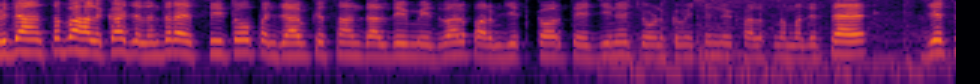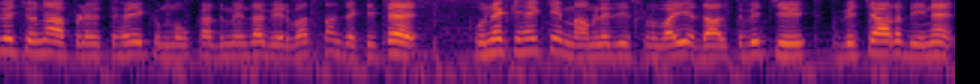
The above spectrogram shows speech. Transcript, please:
ਵਿਧਾਨ ਸਭਾ ਹਲਕਾ ਜਲੰਧਰ ਐਸਸੀ ਤੋਂ ਪੰਜਾਬ ਕਿਸਾਨ ਦਲ ਦੀ ਉਮੀਦਵਾਰ ਪਰਮਜੀਤ ਕੌਰ ਤੇਜੀ ਨੇ ਚੋਣ ਕਮਿਸ਼ਨ ਨੂੰ ਇੱਕ ਹਲਫਨਾਮਾ ਦਿੱਤਾ ਹੈ, ਜਿਸ ਵਿੱਚ ਉਹਨਾਂ ਆਪਣੇ ਉੱਤੇ ਹੋਏ ਇੱਕ ਮੁਕੱਦਮੇ ਦਾ ਵੇਰਵਾ ਸਾਂਝਾ ਕੀਤਾ ਹੈ। ਉਹਨਾਂ ਕਿਹਾ ਕਿ ਮਾਮਲੇ ਦੀ ਸੁਣਵਾਈ ਅਦਾਲਤ ਵਿੱਚ ਵਿਚਾਰ ਅਧੀਨ ਹੈ।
